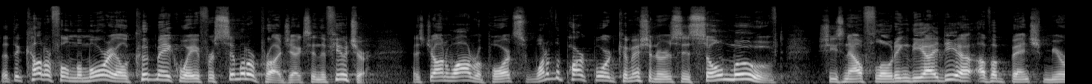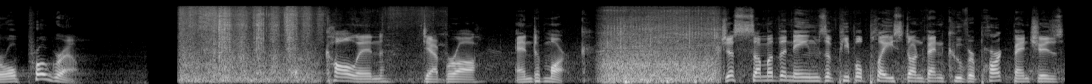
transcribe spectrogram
that the colorful memorial could make way for similar projects in the future. As John Hua reports, one of the park board commissioners is so moved, she's now floating the idea of a bench mural program. Colin, Deborah, and Mark just some of the names of people placed on Vancouver park benches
